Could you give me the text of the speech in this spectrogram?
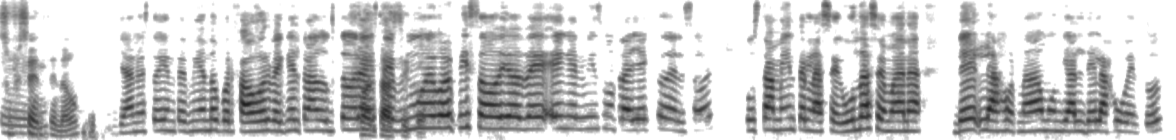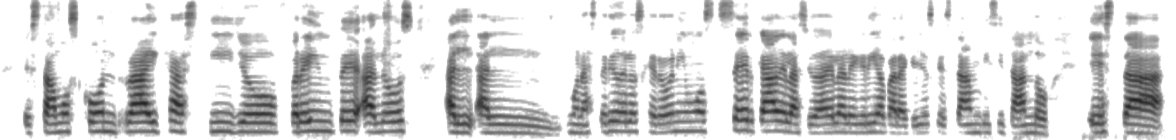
suficiente, não? Ya no estoy entendiendo, por favor, ven el traductor a este Fantástico. nuevo episodio de En el mismo trayecto del sol, justamente en la segunda semana de la Jornada Mundial de la Juventud. Estamos con Ray Castillo frente a los al, al monasterio de los Jerónimos, cerca de la ciudad de la alegría, para aquellos que están visitando esta,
